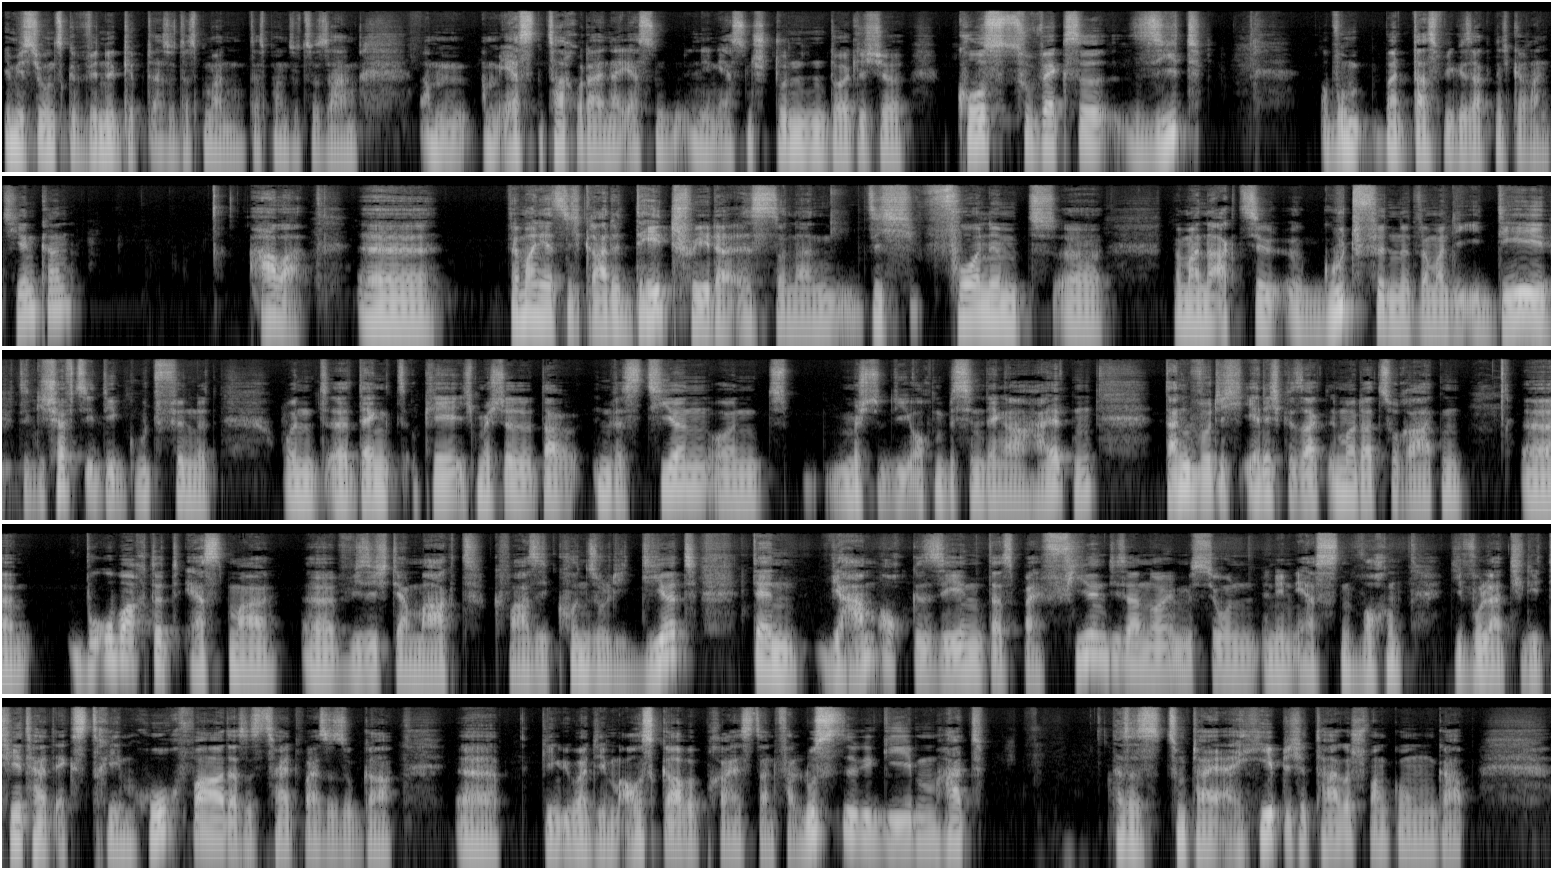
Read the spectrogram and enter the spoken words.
Emissionsgewinne gibt, also dass man, dass man sozusagen am, am ersten Tag oder in der ersten, in den ersten Stunden deutliche Kurszuwächse sieht, obwohl man das, wie gesagt, nicht garantieren kann. Aber äh, wenn man jetzt nicht gerade Daytrader ist, sondern sich vornimmt, äh, wenn man eine Aktie äh, gut findet, wenn man die Idee, die Geschäftsidee gut findet und äh, denkt, okay, ich möchte da investieren und möchte die auch ein bisschen länger halten, dann würde ich ehrlich gesagt immer dazu raten, äh, beobachtet erstmal, äh, wie sich der Markt quasi konsolidiert. Denn wir haben auch gesehen, dass bei vielen dieser Neuemissionen in den ersten Wochen die Volatilität halt extrem hoch war, dass es zeitweise sogar äh, gegenüber dem Ausgabepreis dann Verluste gegeben hat, dass es zum Teil erhebliche Tagesschwankungen gab.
